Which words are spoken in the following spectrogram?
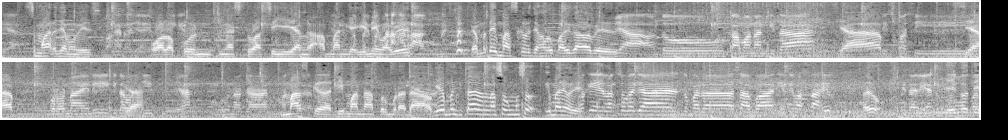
Ya, semangat aja Apis. semangat aja. yang Walaupun dengan situasi yang nggak aman kayak gini. Terhalang. Yang penting masker jangan lupa juga penting. Ya, untuk keamanan kita Siap. antisipasi Siap. corona ini kita Ya. wajib ya menggunakan Masker di mana pun berada. Oke, Bang, kita langsung masuk gimana Bang? Oke, langsung aja kepada sahabat Inti Masta yuk. Ayo. Kita lihat dulu Ikuti,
